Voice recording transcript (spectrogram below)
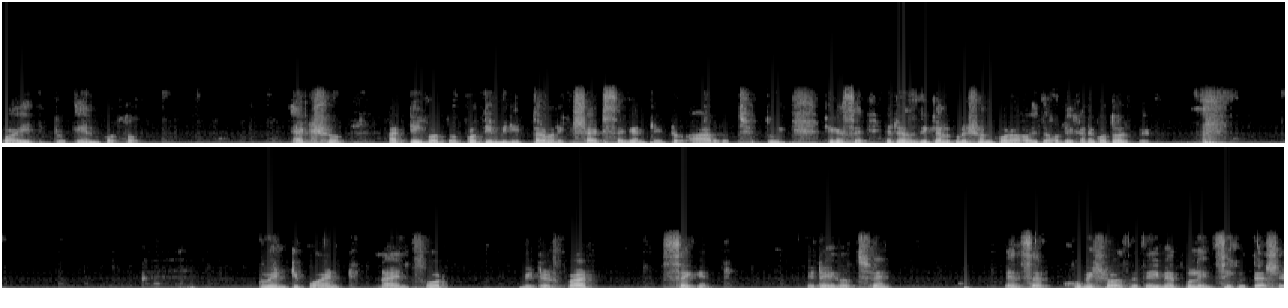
পাই ইন্টু এন কত? একশো। আর টি কত? প্রতি মিনিট। তার মানে কি? ষাট সেকেন্ড ইন্টু আর হচ্ছে দুই। ঠিক আছে? এটা যদি ক্যালকুলেশন করা হয়, তাহলে এখানে কত আসবে? Twenty point nine four metre per second. এটাই হচ্ছে অ্যান্সার খুবই সহজ ম্যাথ এই ম্যাথগুলো এমসিকিউতে আসে।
